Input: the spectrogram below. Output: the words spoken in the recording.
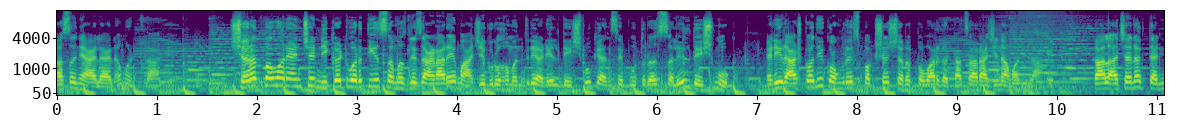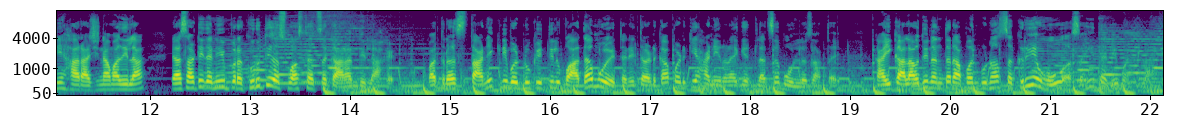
असं न्यायालयानं म्हटलं आहे. शरद पवार यांचे निकटवर्तीय समजले जाणारे माजी गृहमंत्री अनिल देशमुख यांचे पुत्र सलील देशमुख यांनी राष्ट्रवादी काँग्रेस पक्ष शरद पवार गटाचा राजीनामा दिला आहे. काल अचानक त्यांनी हा राजीनामा दिला. यासाठी त्यांनी प्रकृती अस्वास्थ्याचं कारण दिलं आहे. मात्र स्थानिक निवडणुकीतील वादामुळे त्यांनी तडकाफडकी हा निर्णय घेतल्याचं बोललं जात आहे काही कालावधीनंतर आपण पुन्हा सक्रिय होऊ असंही त्यांनी म्हटलं आहे.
